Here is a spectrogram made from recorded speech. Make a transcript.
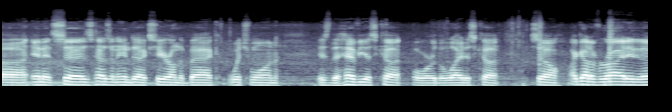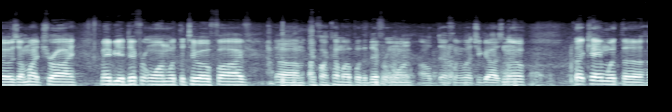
uh, and it says has an index here on the back which one is the heaviest cut or the lightest cut so I got a variety of those. I might try maybe a different one with the 205. Um, if I come up with a different one, I'll definitely let you guys know. That came with the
